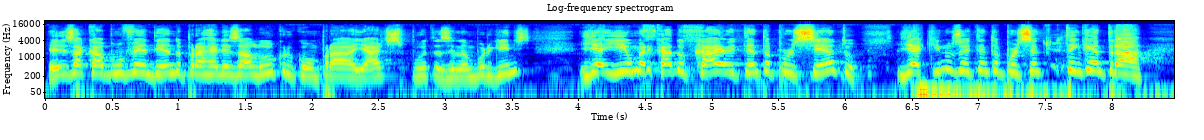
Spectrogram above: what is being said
eles acabam vendendo para realizar lucro, comprar iates, putas e Lamborghinis, e aí o mercado cai 80%, e aqui nos 80% tu tem que entrar.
